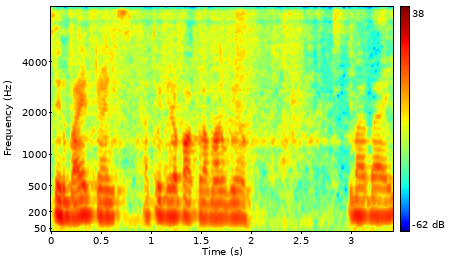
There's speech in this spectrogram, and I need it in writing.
சரி பாய் ஃப்ரெண்ட்ஸ் அடுத்த வீடியோவில் பார்க்கலாம் மறுபடியும்? பாய் பாய்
